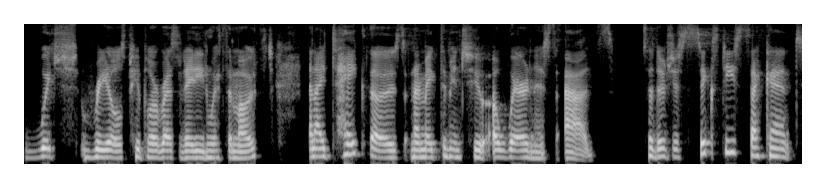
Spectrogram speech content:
which reels people are resonating with the most. And I take those and I make them into awareness ads. So they're just 60 second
